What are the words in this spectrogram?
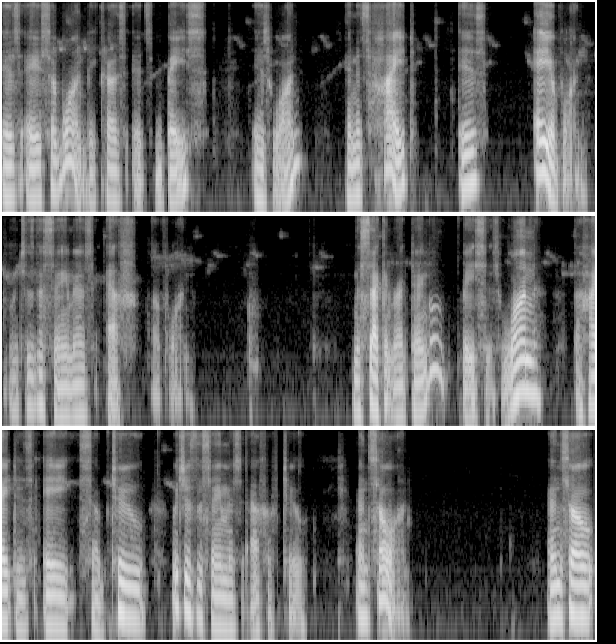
is a sub 1 because its base is 1 and its height is a of 1, which is the same as f of 1. the second rectangle, base is 1. The height is a sub 2, which is the same as f of 2, and so on. And so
